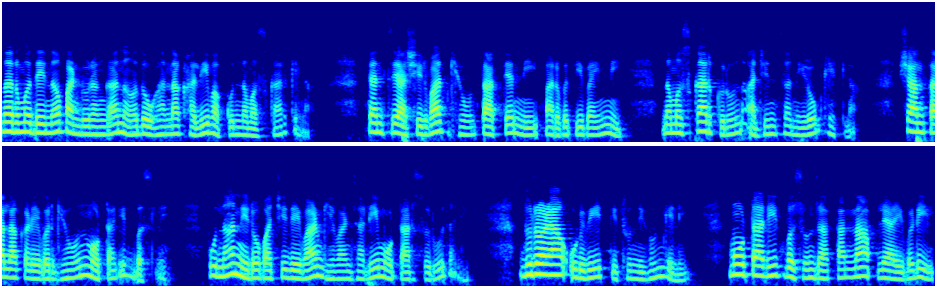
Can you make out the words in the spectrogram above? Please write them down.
नर्मदेनं पांडुरंगानं दोघांना खाली वाकून नमस्कार केला. त्यांचे आशीर्वाद घेऊन तात्यांनी पार्वतीबाईंनी नमस्कार करून आजींचा निरोप घेतला. शांताला कडेवर घेऊन मोटारीत बसले. पुन्हा निरोपाची देवाणघेवाण झाली मोटार सुरू झाली. धुरळा उडवीत तिथून निघून गेली. मोटारीत बसून जाताना आपले आईवडील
